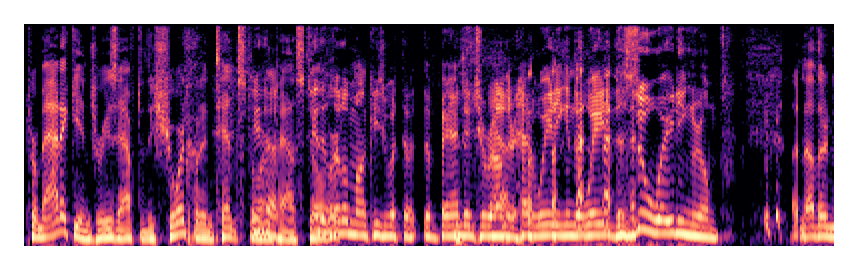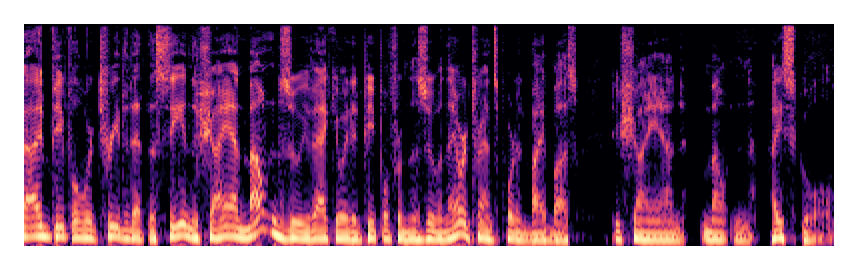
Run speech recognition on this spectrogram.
traumatic injuries after the short but intense storm the, passed over. the little monkeys with the, the bandage around their head waiting in the wait, the zoo waiting room. Another nine people were treated at the scene. The Cheyenne Mountain Zoo evacuated people from the zoo, and they were transported by bus to Cheyenne Mountain High School.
